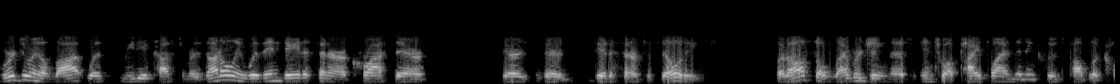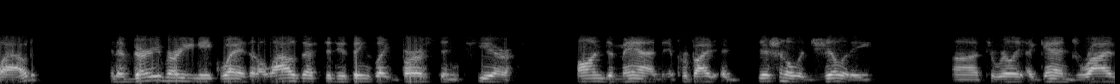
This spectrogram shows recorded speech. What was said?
we're doing a lot with media customers, not only within data center across their their their data center facilities, but also leveraging this into a pipeline that includes public cloud in a very, very unique way that allows us to do things like burst and tier on demand and provide additional agility uh, to really, again, drive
